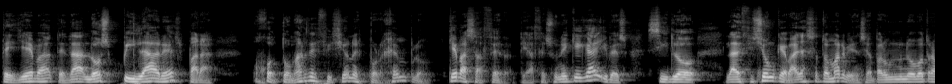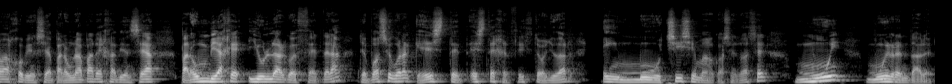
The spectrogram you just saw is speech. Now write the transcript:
te lleva, te da los pilares para Ojo, tomar decisiones, por ejemplo. ¿Qué vas a hacer? Te haces un Ikigai y ves si lo, la decisión que vayas a tomar, bien sea para un nuevo trabajo, bien sea para una pareja, bien sea para un viaje y un largo, etcétera, te puedo asegurar que este, este ejercicio te va a ayudar en muchísimas ocasiones. Va a ser muy, muy rentable.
